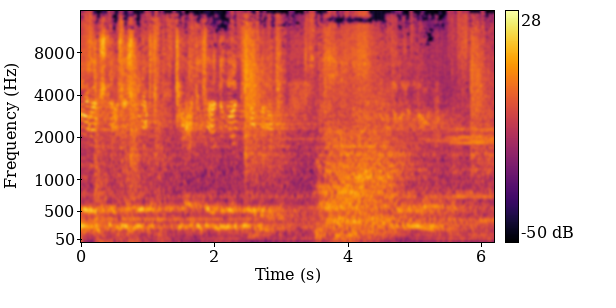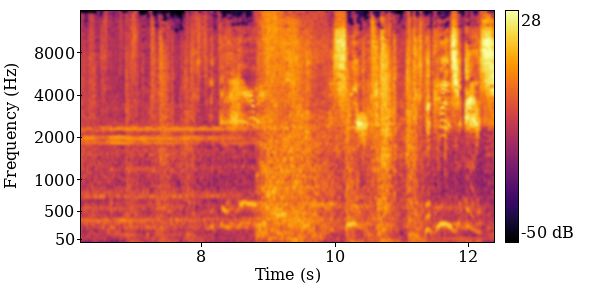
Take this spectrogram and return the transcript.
The upstairs is locked, try to find a way to open it. What the hell? A snake! That means ice!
